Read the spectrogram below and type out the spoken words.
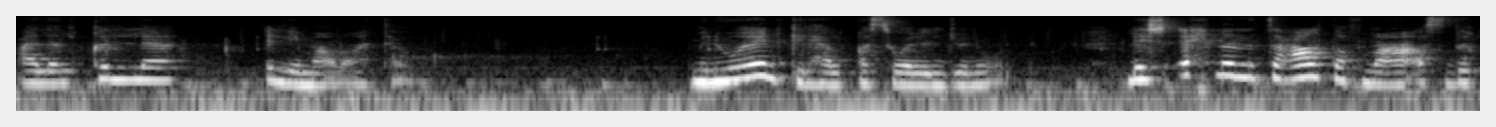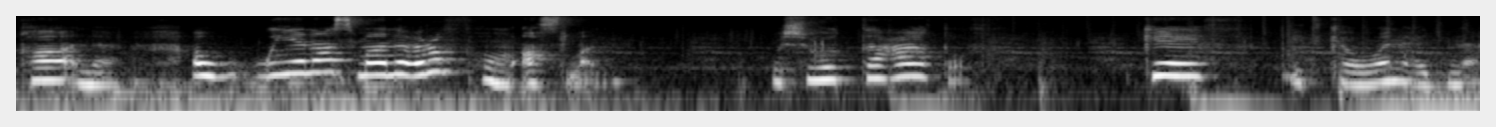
على القلة اللي ما ماتوا. من وين كل هالقسوة للجنود؟ ليش إحنا نتعاطف مع أصدقائنا أو ويا ناس ما نعرفهم أصلا؟ وش هو التعاطف؟ كيف يتكون عندنا؟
